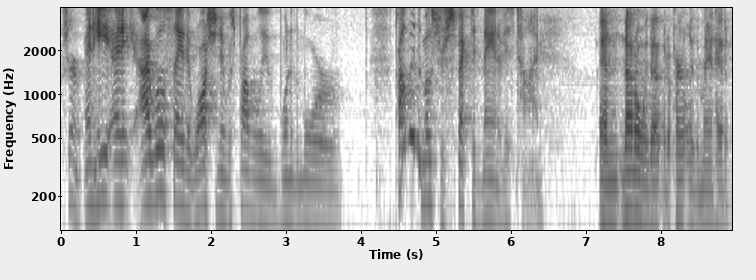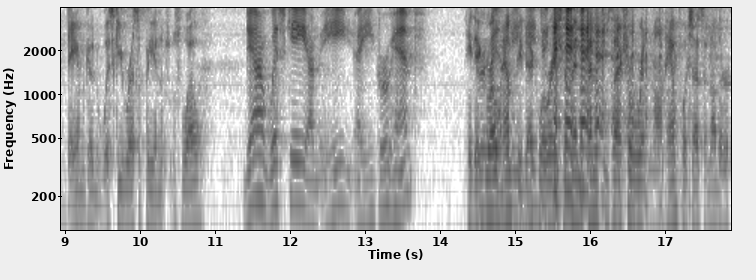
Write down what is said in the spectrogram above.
sure. And he and he, I will say that Washington was probably one of the more probably the most respected man of his time. And not only that, but apparently the man had a damn good whiskey recipe in it as well. Yeah, whiskey. I mean, he he grew hemp. He did grow hemp. The. Declaration of Independence was actually written on hemp, which that's another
